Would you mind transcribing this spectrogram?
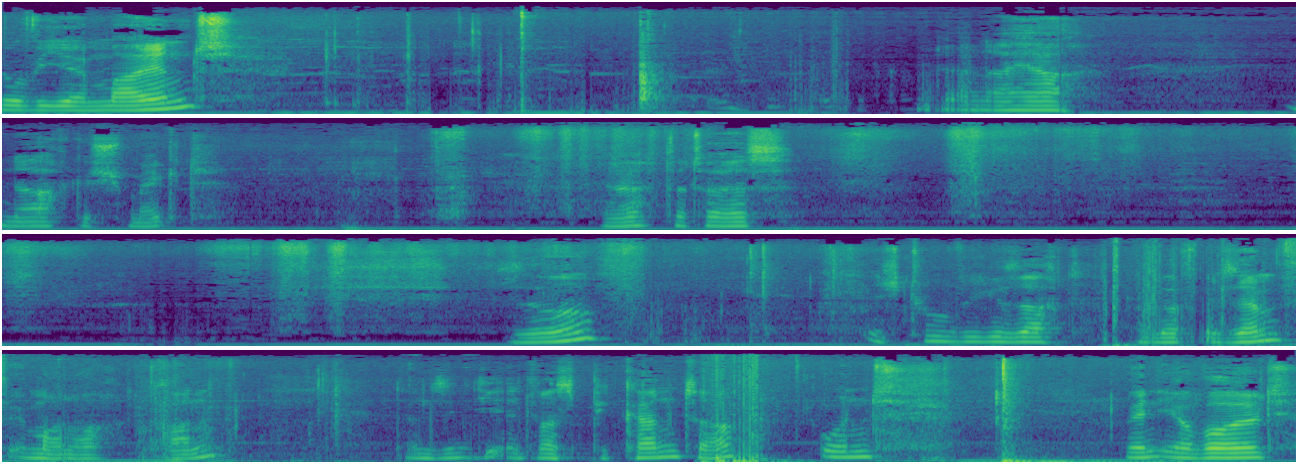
so wie ihr meint. Dann nachher nachgeschmeckt. Ja, das heißt, so. Ich tue, wie gesagt, einen Löffel Senf immer noch dran. Dann sind die etwas pikanter. Und wenn ihr wollt,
